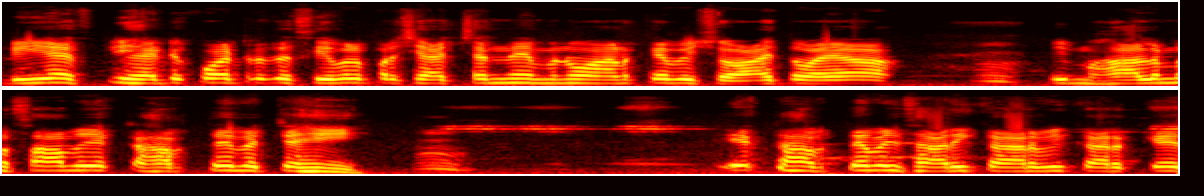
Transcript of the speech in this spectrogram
DSP headquarter ਤੇ ਸਿਵਲ ਪ੍ਰਸ਼ਾਸਨ ਨੇ ਮੈਨੂੰ ਆਣ ਕੇ ਵਿਸ਼ਵਾਸ ਦਵਾਇਆ। ਵੀ ਮਹਾਲਮ ਸਾਹਿਬ ਇੱਕ ਹਫ਼ਤੇ ਵਿੱਚ ਹੂੰ। ਇੱਕ ਹਫ਼ਤੇ ਵਿੱਚ ਸਾਰੀ ਕਾਰਵਾਈ ਕਰਕੇ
